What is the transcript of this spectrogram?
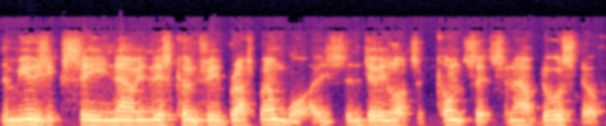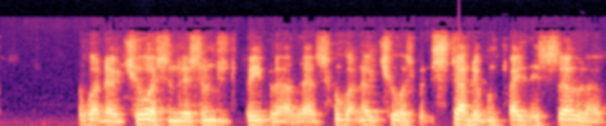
the music scene now in this country, brass band wise, and doing lots of concerts and outdoor stuff, I've got no choice, and there's hundreds of people out there, so I've got no choice but to stand up and play this solo.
